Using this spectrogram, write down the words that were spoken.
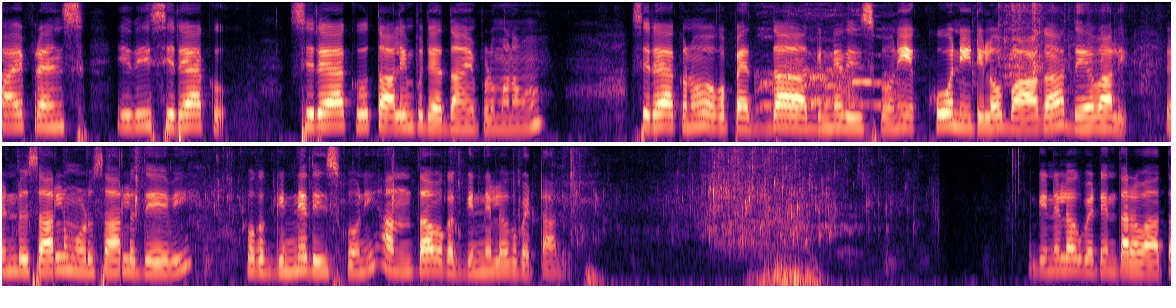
హాయ్ ఫ్రెండ్స్ ఇది సిరాకు. సిరాకు తాలింపు చేద్దాం ఇప్పుడు మనము. సిరాకును ఒక పెద్ద గిన్నె తీసుకొని ఎక్కువ నీటిలో బాగా దేవాలి. రెండు సార్లు మూడు సార్లు దేవి ఒక గిన్నె తీసుకొని అంతా ఒక గిన్నెలోకి పెట్టాలి. గిన్నెలోకి పెట్టిన తర్వాత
